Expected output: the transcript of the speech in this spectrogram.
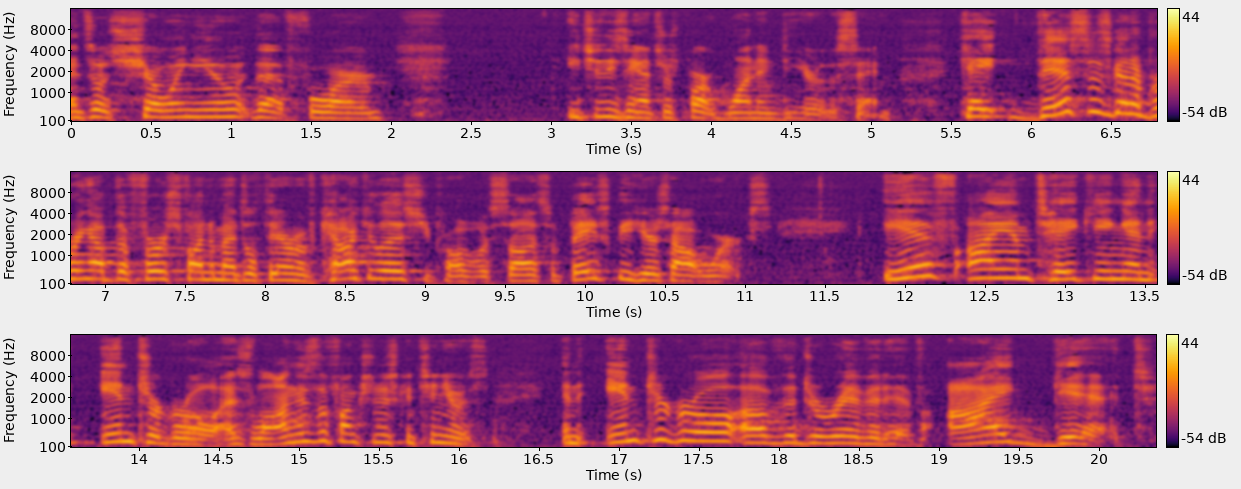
And so it's showing you that for each of these answers, part 1 and D are the same. Okay, this is going to bring up the first fundamental theorem of calculus. You probably saw it. So basically, here's how it works. If I am taking an integral, as long as the function is continuous, an integral of the derivative, I get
